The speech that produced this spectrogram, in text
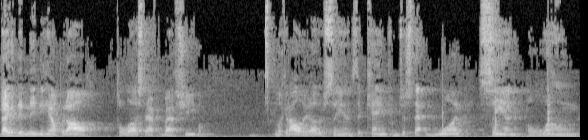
David didn't need any help at all to lust after Bathsheba. Look at all the other sins that came from just that one sin alone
